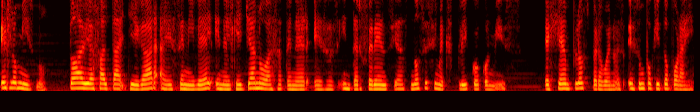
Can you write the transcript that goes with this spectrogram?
es lo mismo. Todavía falta llegar a ese nivel en el que ya no vas a tener esas interferencias. No sé si me explico con mis ejemplos, pero bueno, es, un poquito por ahí.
